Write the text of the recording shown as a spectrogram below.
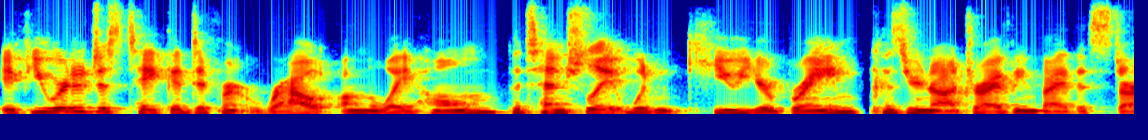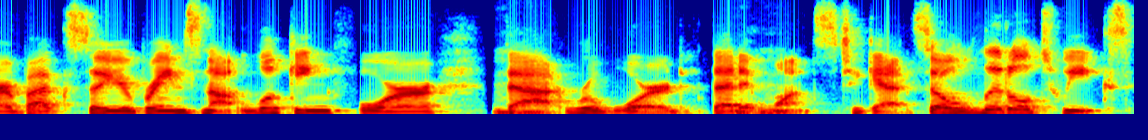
if you were to just take a different route on the way home potentially it wouldn't cue your brain because you're not driving by the starbucks so your brain's not looking for mm-hmm. that reward that it mm-hmm. wants to get so little tweaks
